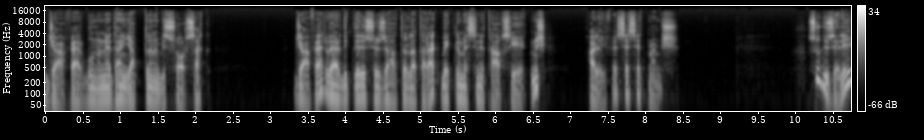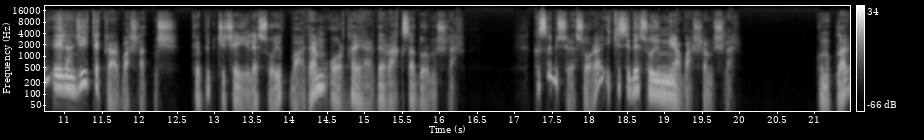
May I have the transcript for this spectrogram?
Cafer bunu neden yaptığını bir sorsak. Cafer verdikleri sözü hatırlatarak beklemesini tavsiye etmiş, halife ses etmemiş. Su güzeli eğlenceyi tekrar başlatmış. Köpük çiçeğiyle soyuk badem orta yerde raksa durmuşlar. Kısa bir süre sonra ikisi de soyunmaya başlamışlar. Konuklar,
